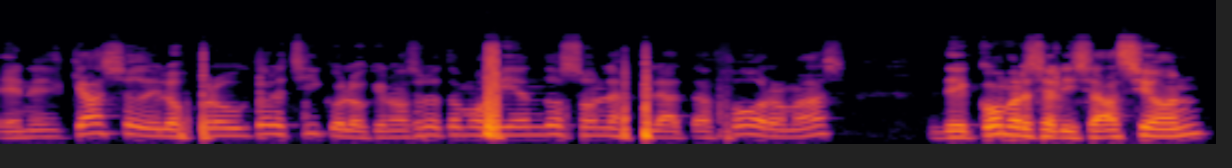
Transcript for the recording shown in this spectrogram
En el caso de los productores chicos, lo que nosotros estamos viendo son las plataformas de comercialización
